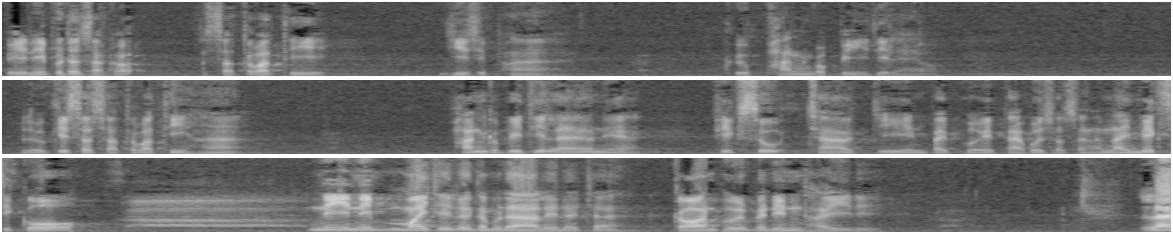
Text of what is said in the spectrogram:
ปีนี้พุทธศักราชศตวรรษที่ยี่สิบห้าคือพันกว่าปีที่แล้ว หรือคิสศตวรรษที่ห้าพันกว่าปีที่แล้วเนี่ย ภิกษุชาวจีนไปเผยแผ่พุทธศาสนาในเม็กซิโก นี่นี่ไม่ใช่เรื่องธรรมดาเลยนะจ๊ะก่อนผืนแผ่นดินไทยดิและ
